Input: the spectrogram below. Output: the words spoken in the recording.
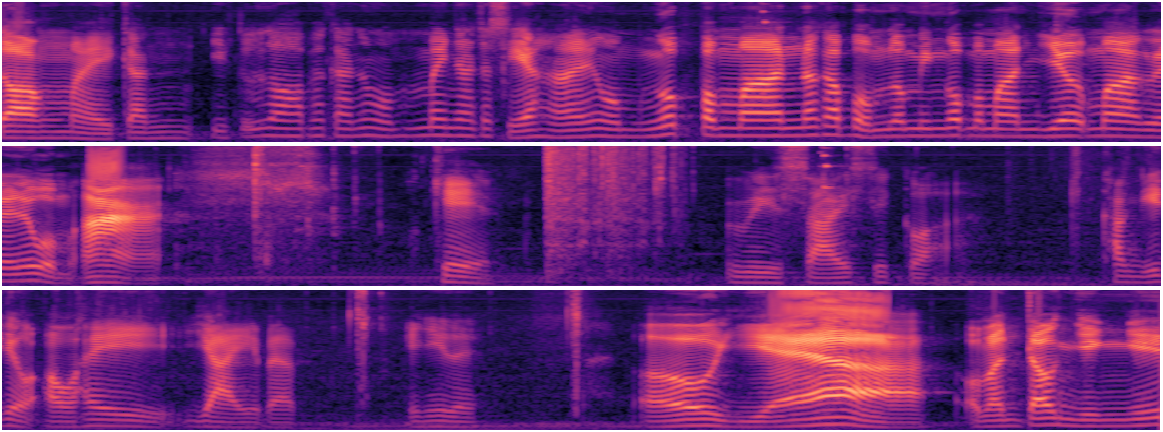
ลองใหม่กันอีกรอบแล้วกันนะผมไม่น่าจะเสียหายนะผมงบประมาณนะครับผมเรามีงบประมาณเยอะมากเลยนะผมอ่า เค resize ดีกว่า ครั้งนี้เดี๋ยวเอาให้ใหญ่แบบอ้นี่เลย oh yeah มันต้องอย่างงี้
